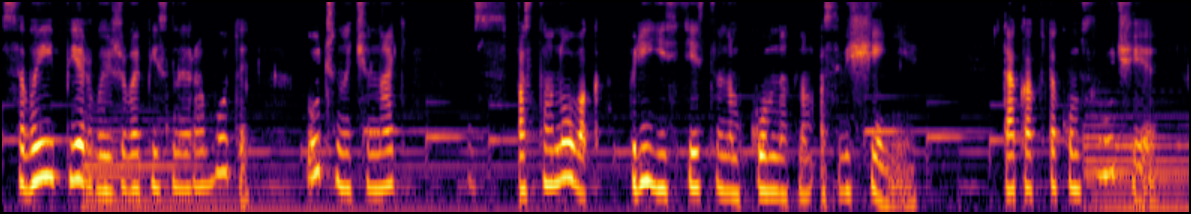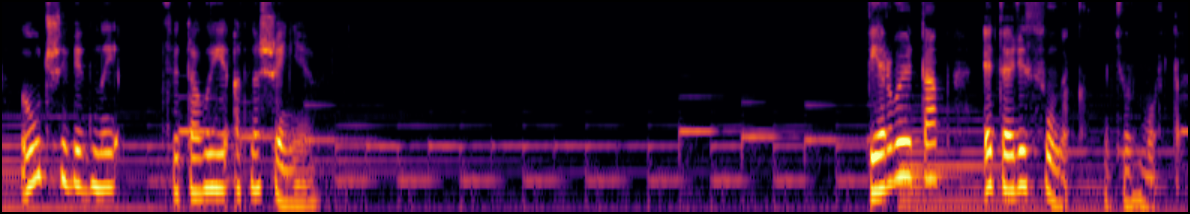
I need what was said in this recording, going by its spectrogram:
Свои первые живописные работы лучше начинать с постановок при естественном комнатном освещении, так как в таком случае лучше видны цветовые отношения. Первый этап – это рисунок натюрморта.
